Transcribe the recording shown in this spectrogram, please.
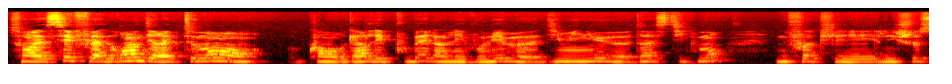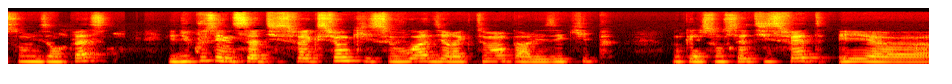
sont assez flagrants directement quand on regarde les poubelles, hein, les volumes diminuent drastiquement une fois que les, choses sont mises en place. Et du coup, c'est une satisfaction qui se voit directement par les équipes. Donc elles sont satisfaites et, euh,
